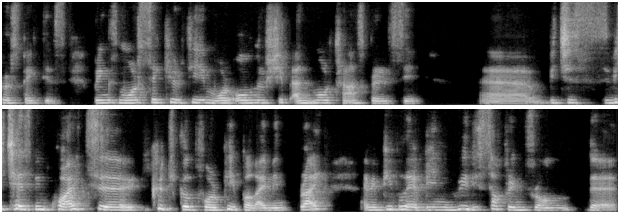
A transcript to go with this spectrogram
perspectives brings more security more ownership and more transparency uh, which is which has been quite uh, critical for people i mean right i mean people have been really suffering from the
